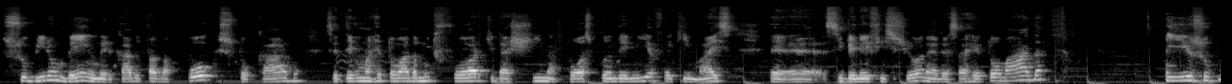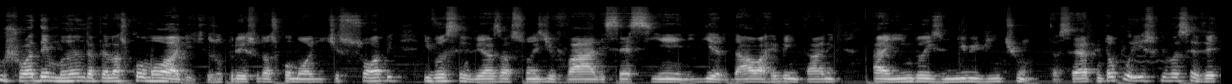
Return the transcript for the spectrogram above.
subiram bem, o mercado estava pouco estocado, você teve uma retomada muito forte da China pós-pandemia, foi quem mais é, se beneficiou né, dessa retomada e isso puxou a demanda pelas commodities. O preço das commodities sobe e você vê as ações de Vale, CSN, Gerdau arrebentarem aí em 2021, tá certo? Então por isso que você vê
